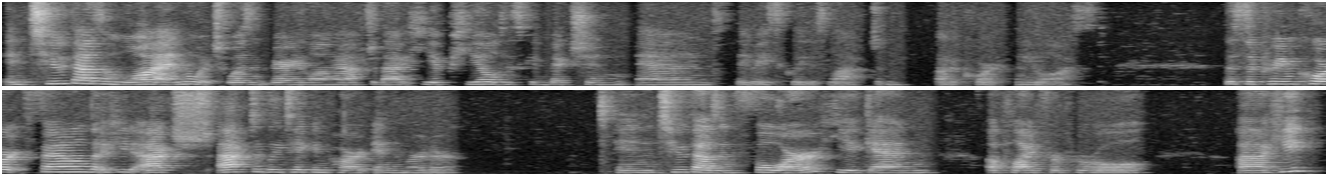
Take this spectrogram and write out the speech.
In 2001, which wasn't very long after that, he appealed his conviction and they basically just laughed him out of court and he lost. The Supreme Court found that he'd act- actively taken part in the murder. In 2004, he again applied for parole. Uh, he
